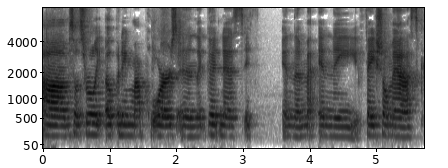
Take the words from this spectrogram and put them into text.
Um, so it's really opening my pores and the goodness if in the in the facial mask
